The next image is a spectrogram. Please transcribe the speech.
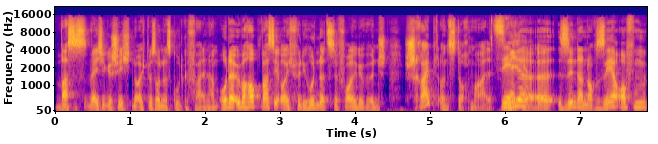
was welche Geschichten euch besonders gut gefallen haben oder überhaupt was ihr euch für die 100. Folge wünscht. Schreibt uns doch mal. Sehr wir äh, sind dann noch sehr offen.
